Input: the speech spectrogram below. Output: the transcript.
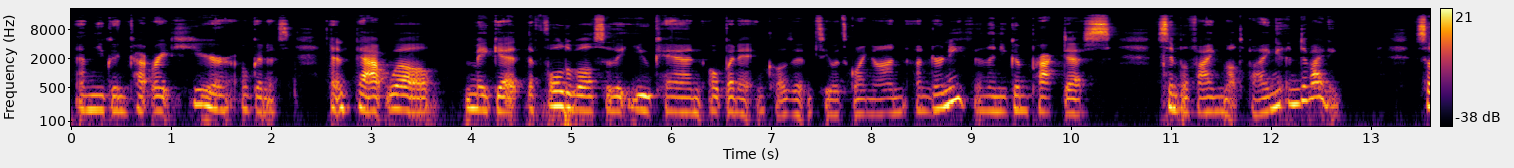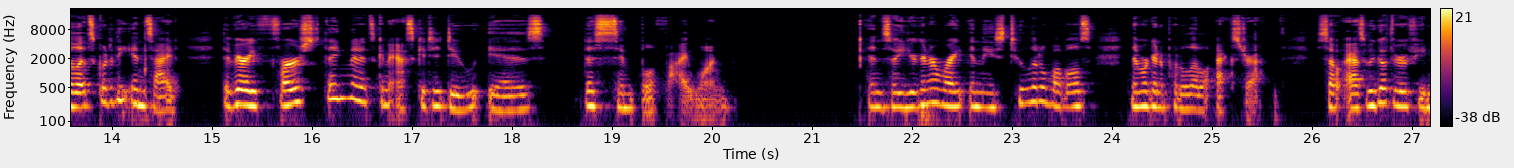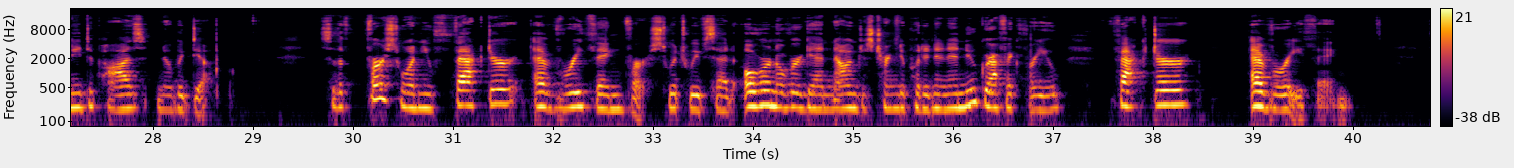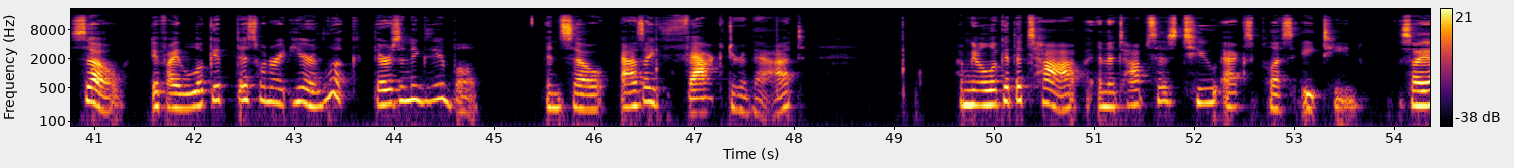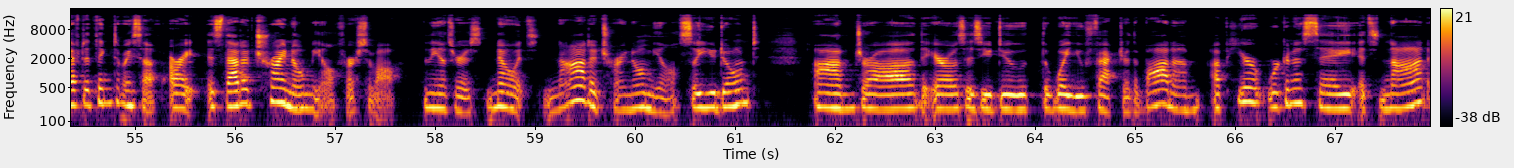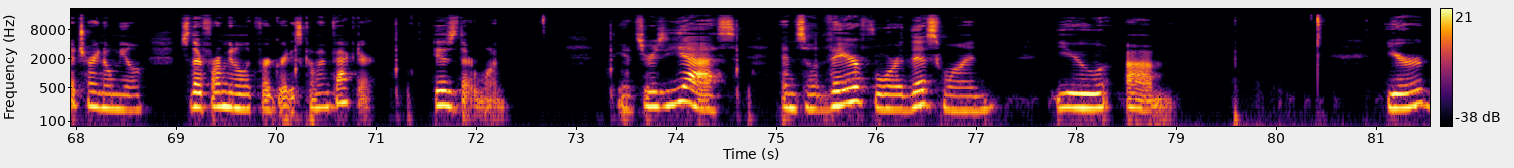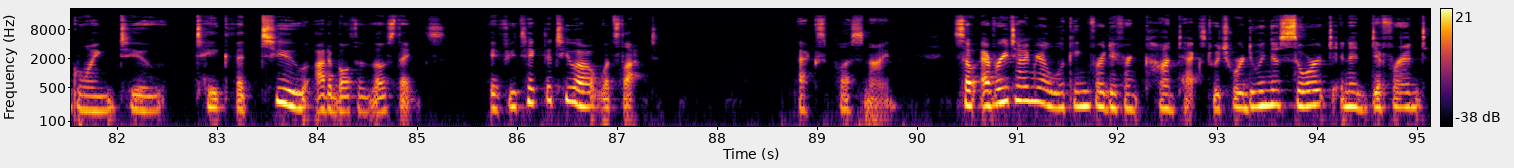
And you can cut right here, oh goodness. And that will make it the foldable so that you can open it and close it and see what's going on underneath. And then you can practice simplifying, multiplying, and dividing. So let's go to the inside. The very first thing that it's going to ask you to do is the simplify one. And so you're going to write in these two little bubbles, then we're going to put a little extra. So as we go through, if you need to pause, no big deal. So the first one, you factor everything first, which we've said over and over again. Now I'm just trying to put it in a new graphic for you. Factor everything. So if I look at this one right here, look, there's an example. And so as I factor that, I'm going to look at the top, and the top says 2x plus 18. So I have to think to myself, all right, is that a trinomial, first of all? And the answer is no, it's not a trinomial. So you don't um, draw the arrows as you do the way you factor the bottom. Up here, we're going to say it's not a trinomial, so therefore I'm going to look for a greatest common factor. Is there one? The answer is yes. And so therefore, this one, you, um, you're going to take the 2 out of both of those things. If you take the 2 out, what's left? x plus 9. So every time you're looking for a different context, which we're doing a sort in a different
